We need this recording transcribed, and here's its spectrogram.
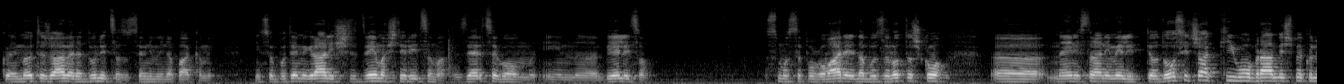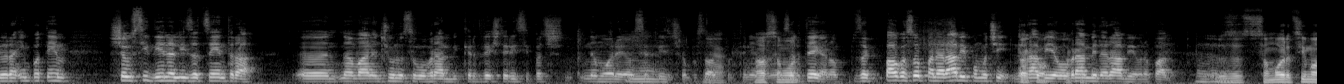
ko je imel težave Radulica z osebnimi napakami in so potem igrali še z dvema štiricama, z Ercegom in uh, Bjelico, smo se pogovarjali, da bo zelo težko uh, na eni strani imeli Teodosiča, ki v obrambi špekulira in potem še vsi delali za centra. Eh, Na Valenčunu so v obrambi, ker dve štirici pač ne morejo se Ne. fizično postaviti Ja. proti njemu. No, samo- Zaradi tega. No. Za Pavga so pa ne rabi pomoči, ne Tako, rabijo v tako. obrambi, ne rabijo v napadu. Z- Samo recimo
